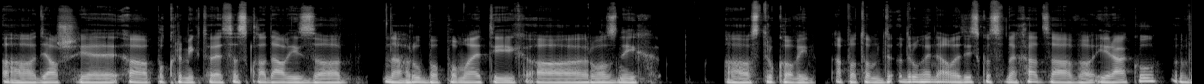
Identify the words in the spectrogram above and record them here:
a ďalšie a pokrmy, ktoré sa skladali z na hrubo pomletých a rôznych strukovín. A potom druhé nálezisko sa nachádza v Iraku, v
